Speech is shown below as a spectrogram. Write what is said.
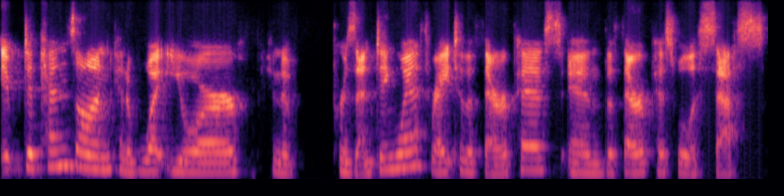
it depends on kind of what you're kind of presenting with, right, to the therapist, and the therapist will assess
